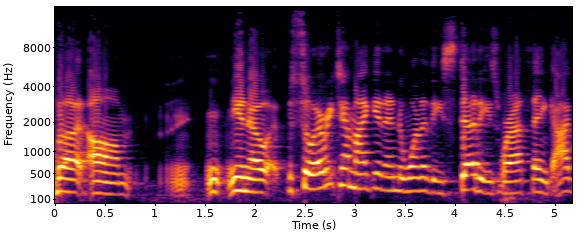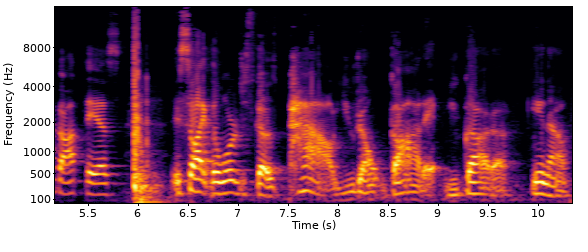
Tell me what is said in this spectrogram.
But um, you know, so every time I get into one of these studies where I think I got this, it's like the Lord just goes, "Pow! You don't got it. You gotta, you know."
